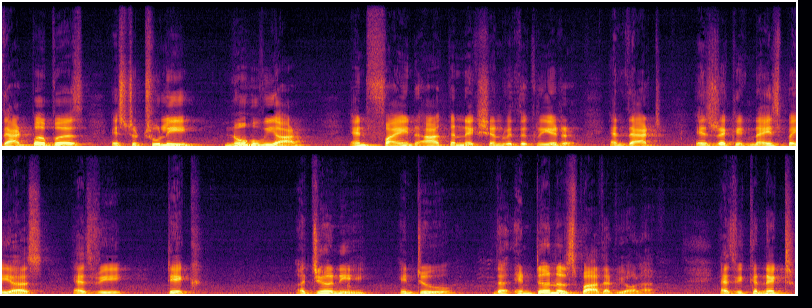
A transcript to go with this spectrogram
that purpose is to truly know who we are and find our connection with the Creator. And that is recognized by us as we take a journey into the internal spa that we all have. As we connect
